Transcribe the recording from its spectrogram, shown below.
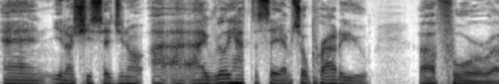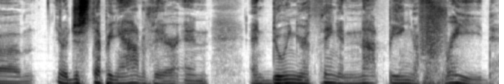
and you know, she said, you know, I I really have to say I'm so proud of you uh, for um, you know just stepping out of there and and doing your thing and not being afraid.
